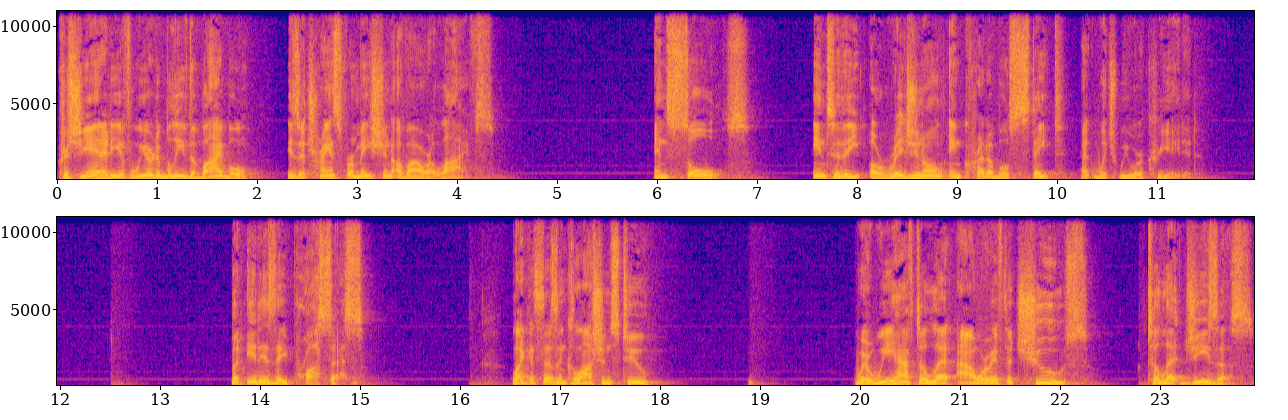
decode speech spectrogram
Christianity, if we are to believe the Bible, is a transformation of our lives and souls into the original incredible state at which we were created. But it is a process. Like it says in Colossians 2, where we have to let our, we have to choose to let Jesus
